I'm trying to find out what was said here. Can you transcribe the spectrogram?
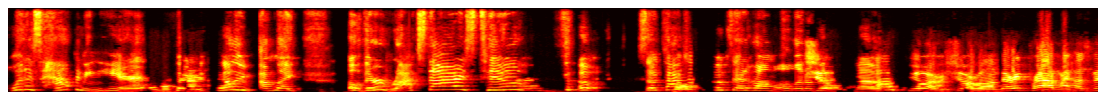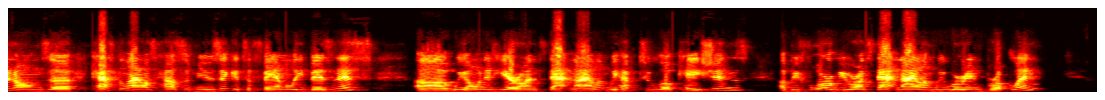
what is happening here? And so telling, I'm like, oh, they're rock stars too. So so talk well, to folks at home a little sure. bit. About- oh, sure, sure. Well, I'm very proud. My husband owns uh, Castellanos House of Music. It's a family business. Uh, we own it here on Staten Island. We have two locations. Uh, before we were on Staten Island, we were in Brooklyn.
